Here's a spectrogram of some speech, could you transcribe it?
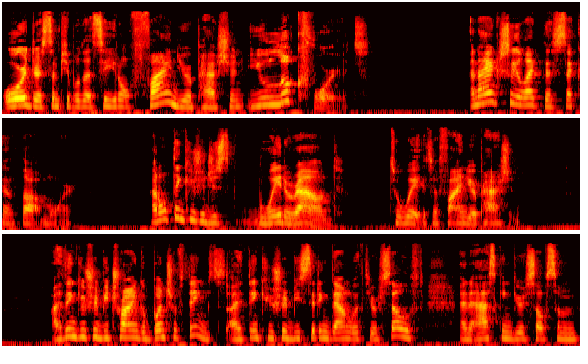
Or there's some people that say you don't find your passion, you look for it. And I actually like this second thought more. I don't think you should just wait around to wait to find your passion. I think you should be trying a bunch of things. I think you should be sitting down with yourself and asking yourself some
